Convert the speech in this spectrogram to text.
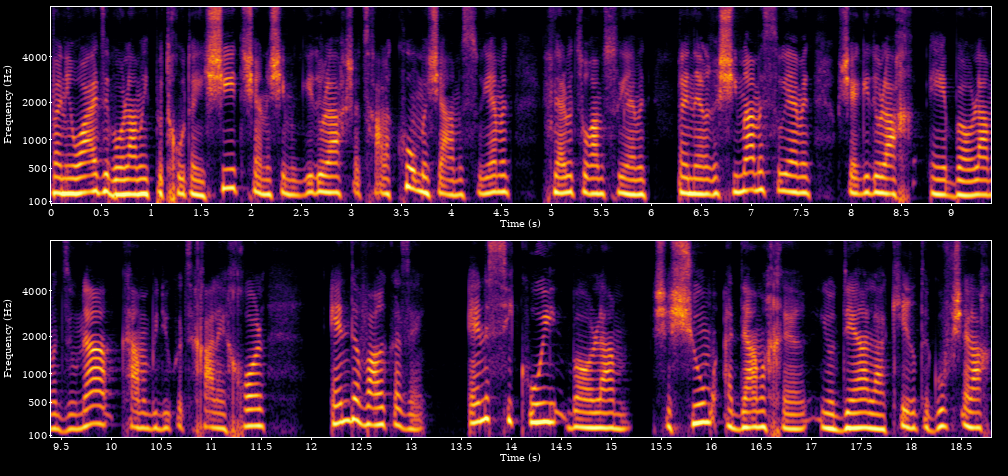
ואני רואה את זה בעולם ההתפתחות האישית, שאנשים יגידו לך שאת צריכה לקום בשעה מסוימת, להתנהל בצורה מסוימת, לנהל רשימה מסוימת, שיגידו לך אה, בעולם התזונה, כמה בדיוק את צריכה לאכול. אין דבר כזה. אין סיכוי בעולם ששום אדם אחר יודע להכיר את הגוף שלך,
